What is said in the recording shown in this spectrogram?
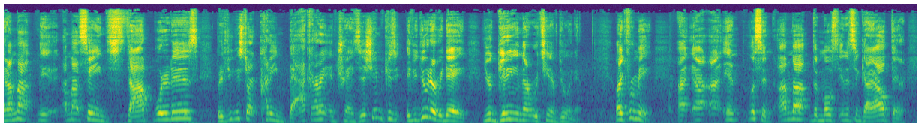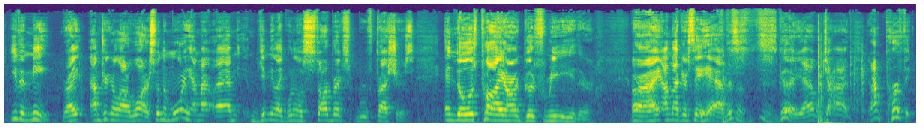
And I'm not I'm not saying stop what it is, but if you can start cutting back on it and transition, because if you do it every day, you're getting in that routine of doing it. Like for me, I, I, and listen, I'm not the most innocent guy out there. Even me, right? I'm drinking a lot of water, so in the morning I might I, get me like one of those Starbucks refreshers, and those probably aren't good for me either. All right, I'm not gonna say yeah, this is this is good, yeah, and I'm perfect.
